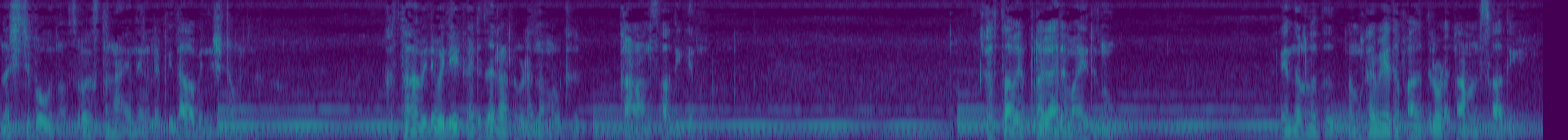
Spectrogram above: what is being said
നശിച്ചു പോകുന്ന സ്വർഗസ്ഥനായ നിങ്ങളുടെ പിതാവിന് ഇഷ്ടമല്ല. കർത്താവിന്റെ വലിയ കരുതലാണ് ഇവിടെ നമ്മൾക്ക് കാണാൻ സാധിക്കുന്നത്. കർത്താവ് എപ്രകാരമായിരുന്നു എന്നുള്ളത് നമുക്ക് ആ വേദഭാഗത്തിലൂടെ കാണാൻ സാധിക്കും.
